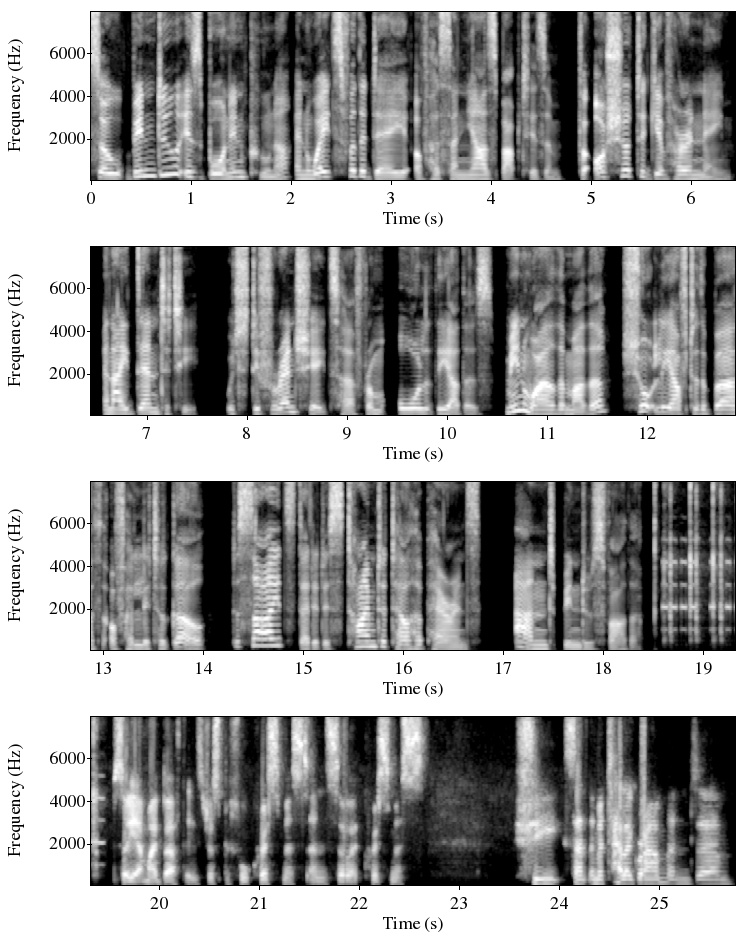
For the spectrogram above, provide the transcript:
So Bindu is born in Pune and waits for the day of her sannyas baptism for Osho to give her a name, an identity which differentiates her from all the others. Meanwhile, the mother, shortly after the birth of her little girl, decides that it is time to tell her parents and Bindu's father. So, yeah, my birthday is just before Christmas. And so at Christmas, she sent them a telegram and um,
